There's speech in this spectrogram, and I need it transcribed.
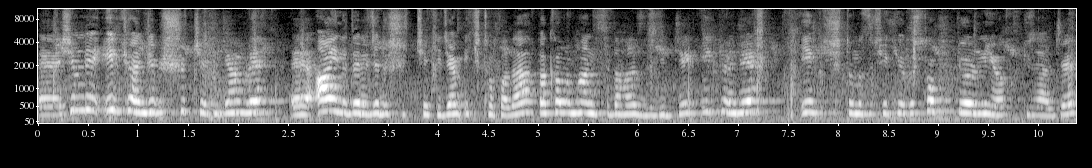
E, şimdi ilk önce bir şut çekeceğim ve e, aynı derecede şut çekeceğim iki topa da. Bakalım hangisi daha hızlı gidecek. İlk önce ilk şutumuzu çekiyoruz. Top görünüyor güzelce.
